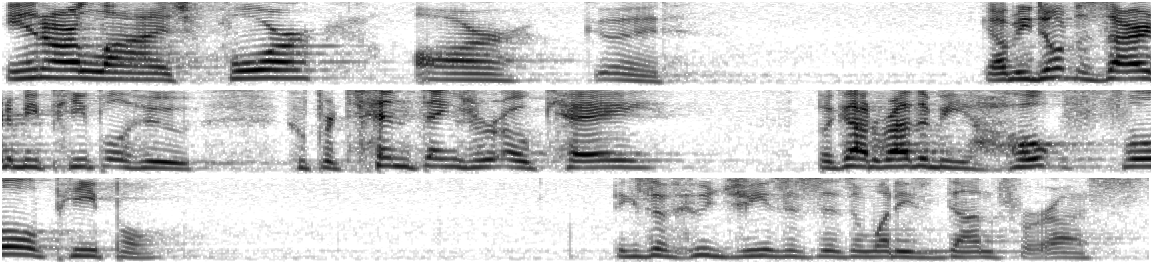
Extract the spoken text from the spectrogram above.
in our lives for our good. God, we don't desire to be people who, who pretend things are okay, but God, rather be hopeful people because of who Jesus is and what he's done for us.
